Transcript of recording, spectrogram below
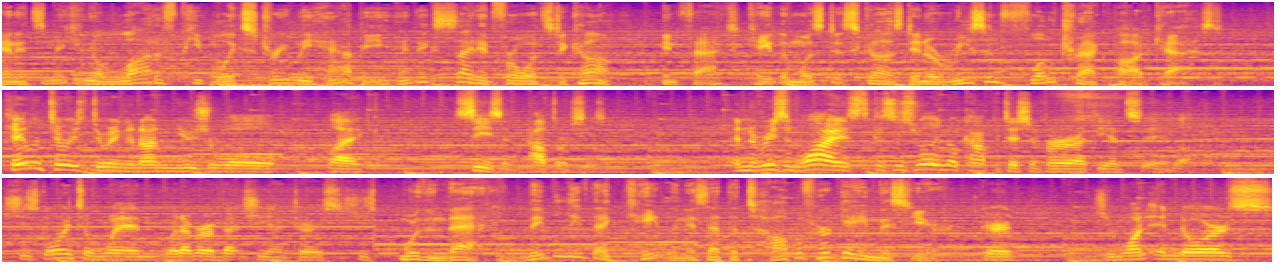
and it's making a lot of people extremely happy and excited for what's to come. In fact, Katelyn was discussed in a recent FloTrack podcast. Katelyn is doing an unusual like season, outdoor season. And the reason why is because there's really no competition for her at the NCAA level. She's going to win whatever event she enters. She's More than that, they believe that Katelyn is at the top of her game this year. good. She won indoors,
